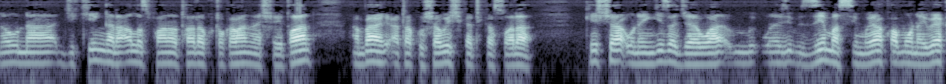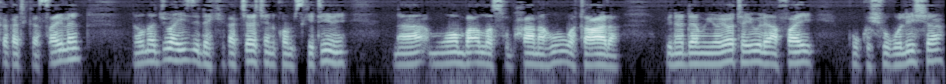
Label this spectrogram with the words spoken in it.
na unajikinga na Allah subhanahu wa ta'ala kutokana na shaitan ambaye atakushawishi katika swala. Kisha unaingiza unazima simu yako ama unaiweka katika silent na unajua hizi dakika chache ni kwa msikitini na muomba Allah subhanahu wa ta'ala. Binadamu yoyote yule afai kukushughulisha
